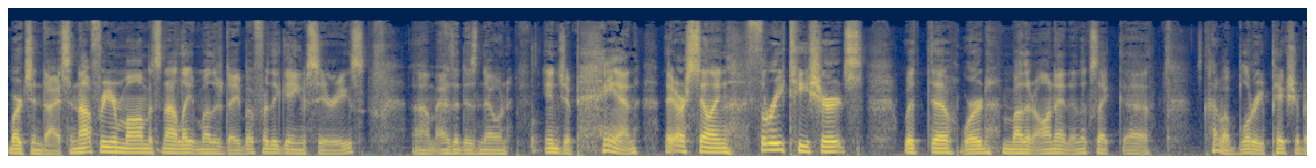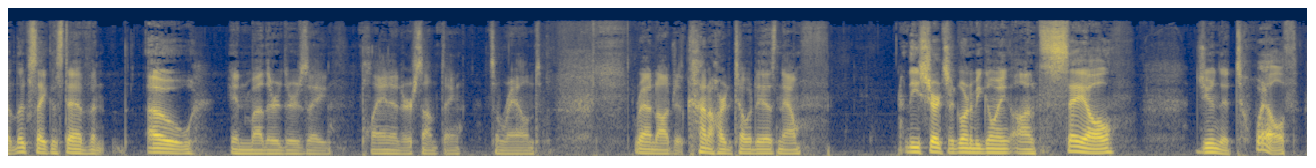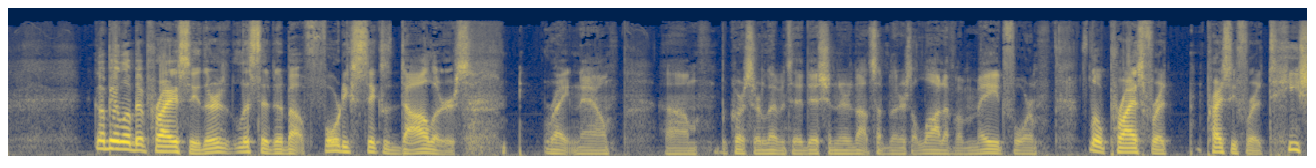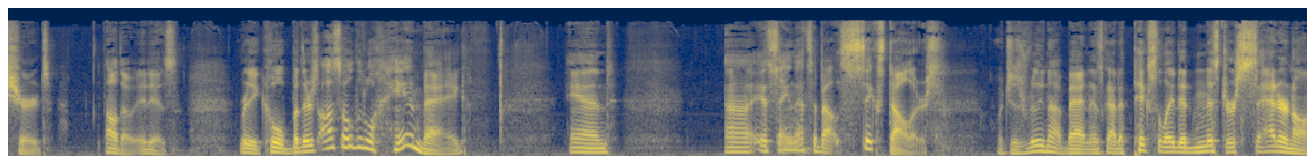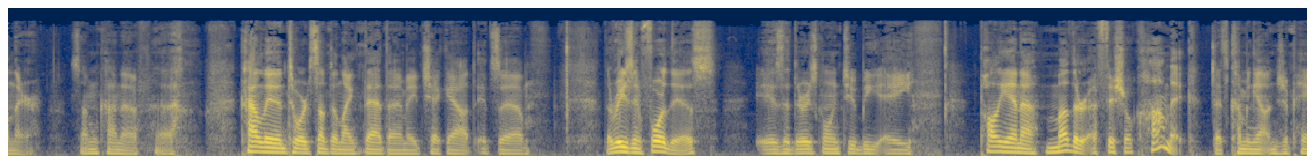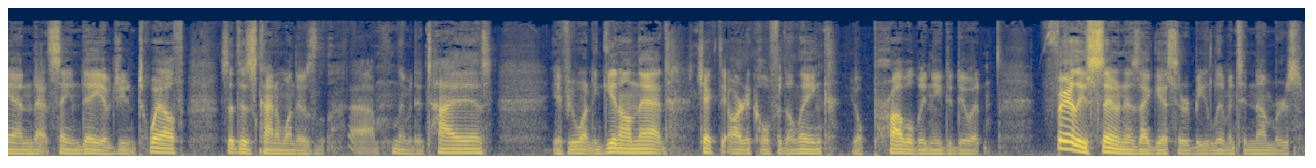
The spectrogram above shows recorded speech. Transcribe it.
merchandise, and not for your mom. It's not late Mother's Day, but for the game series um, as it is known in Japan. They are selling three T-shirts with the word "mother" on it. It looks like uh, it's kind of a blurry picture, but it looks like instead of an O in "mother," there's a planet or something. It's a round, object. Kind of hard to tell what it is now. These shirts are going to be going on sale June the twelfth. Going to be a little bit pricey. They're listed at about forty six dollars right now. Um, of course, they're limited edition. They're not something there's a lot of them made for. It's a little price for a pricey for a T-shirt, although it is really cool. But there's also a little handbag, and uh, it's saying that's about six dollars, which is really not bad. And it's got a pixelated Mister Saturn on there, so I'm kind of uh, kind of leaning towards something like that that I may check out. It's uh, the reason for this is that there is going to be a Pollyanna Mother official comic that's coming out in Japan that same day of June 12th. So this is kind of one of those uh, limited ties. If you're wanting to get on that, check the article for the link. You'll probably need to do it fairly soon, as I guess there would be limited numbers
